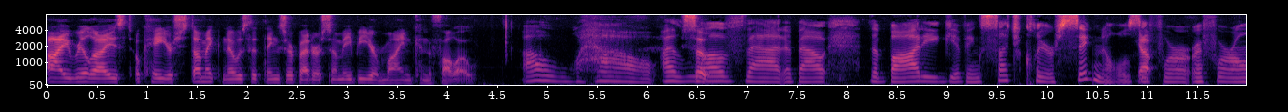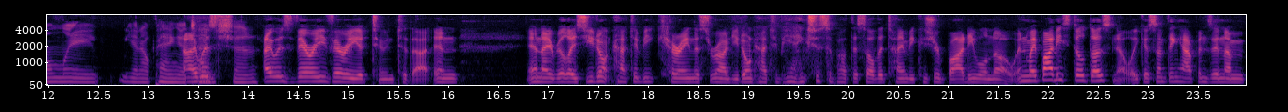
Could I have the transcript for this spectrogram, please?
I realized, okay, your stomach knows that things are better, so maybe your mind can follow. Oh, wow. I so, love that about the body giving such clear signals yep. if we're if we're only, you know, paying attention. I was I was very very attuned to that. And and I realized you don't have to be carrying this around. You don't have to be anxious about this all the time because your body will know. And my body still does know. Like if something happens and I'm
